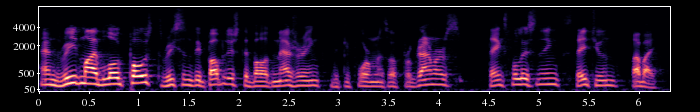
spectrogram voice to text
And read my blog post recently published about measuring the performance of programmers. Thanks for listening. Stay tuned. Bye bye.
